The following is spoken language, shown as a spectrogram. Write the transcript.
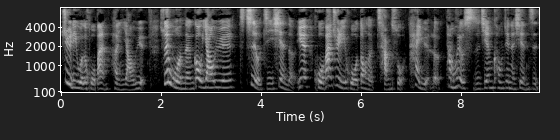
距离我的伙伴很遥远，所以我能够邀约是有极限的，因为伙伴距离活动的场所太远了，他们会有时间空间的限制。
